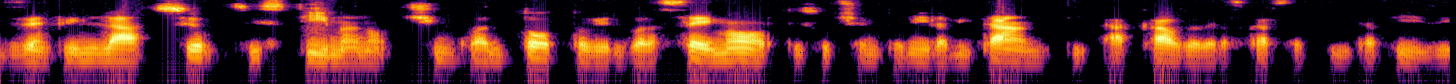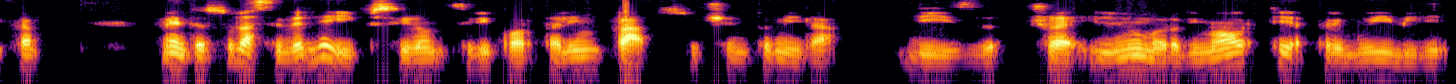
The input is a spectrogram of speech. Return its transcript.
ad esempio in Lazio si stimano 58,6 morti su 100.000 abitanti a causa della scarsa attività fisica, mentre sull'asse delle Y si riporta l'impatto su 100.000 DIS, cioè il numero di morti attribuibili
